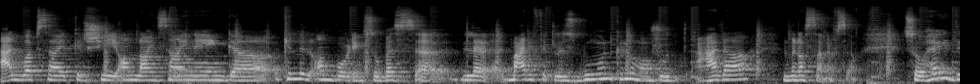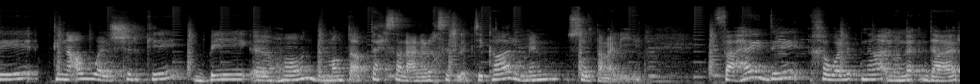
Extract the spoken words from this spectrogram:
على ال website كل شيء online signing كل ال onboarding so بس آه، لمعرفه الزبون كله موجود على المنصة نفسها. so so هيدي كنا أول شركة بهون آه، بالمنطقة بتحصل على رخصة الابتكار من سلطة مالية. فهيدي خولتنا إنه نقدر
